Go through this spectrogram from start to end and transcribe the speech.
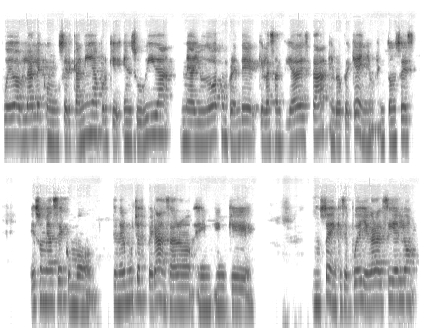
puedo hablarle con cercanía porque en su vida me ayudó a comprender que la santidad está en lo pequeño. Entonces, eso me hace como tener mucha esperanza en, en que, no sé, en que se puede llegar al cielo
